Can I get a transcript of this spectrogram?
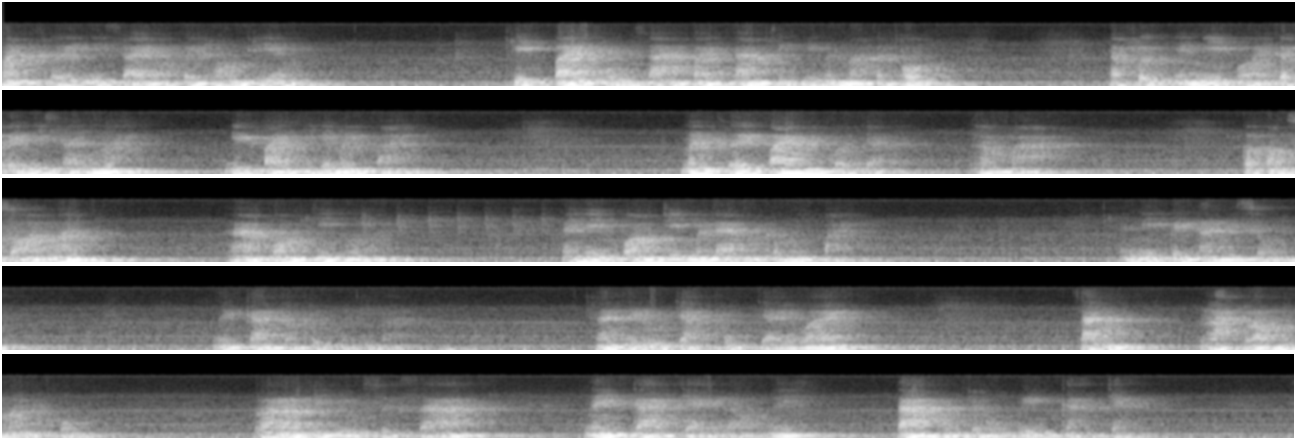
มันเคยนิสัยออกไปท่องเที่ยว คิดไปฟุ้งซ่านไปตามสิ่งที่มันมากระทบ ถ้าฝึกอย่างนี้บ่อยก็เป็นนิสัยใหม่นี่ไปที่จะไม่ไป มันเคยไปมันก็จะลำบากก็ต้องสอนมัน หาความจริงของมันถ้าเห็นความจริงมันแล้วมันก็ไม่ไป อันนี้เป็นอานิสงส์ ในการประพฤติปฏิบัติฉะนั้นให้รู้จักผูกใจไว้ ตั้งหลักเราให้มั่นคง ว่าเราจะอยู่ศึกษาในกายใจเราในตาหูจมูกลิ้นกายใจ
